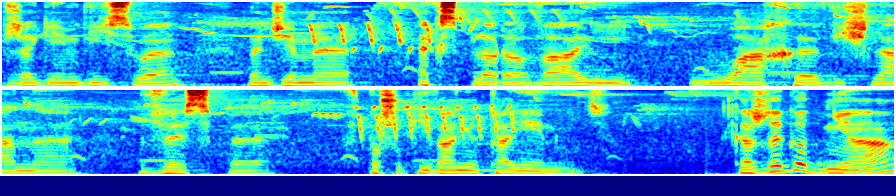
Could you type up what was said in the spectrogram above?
brzegiem Wisły. Będziemy eksplorowali łachy wiślane, wyspy w poszukiwaniu tajemnic. Każdego dnia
